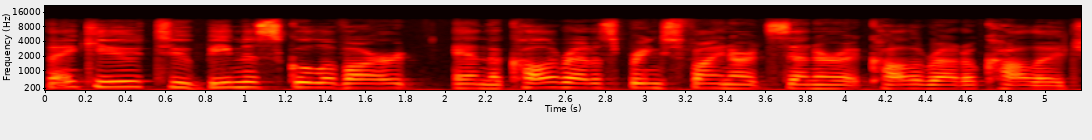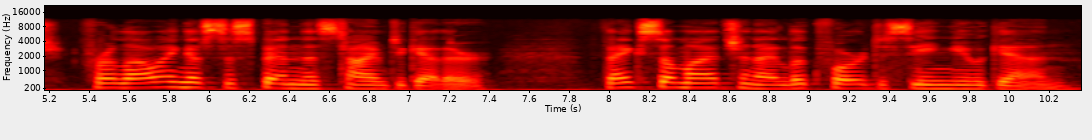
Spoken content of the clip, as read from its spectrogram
Thank you to Bemis School of Art and the Colorado Springs Fine Arts Center at Colorado College for allowing us to spend this time together. Thanks so much, and I look forward to seeing you again.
